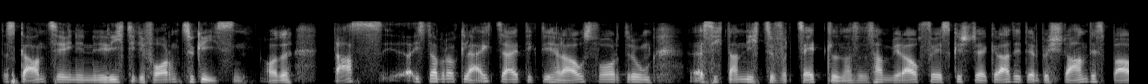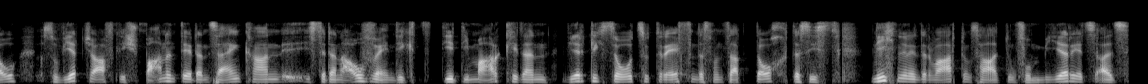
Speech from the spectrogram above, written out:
das Ganze in eine richtige Form zu gießen. Oder das ist aber auch gleichzeitig die Herausforderung, äh, sich dann nicht zu verzetteln. Also das haben wir auch festgestellt. Gerade der Bestandesbau, so wirtschaftlich spannend der dann sein kann, ist er dann aufwendig, die, die Marke dann wirklich so zu treffen, dass man sagt, doch, das ist nicht nur in der Erwartungshaltung von mir jetzt als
